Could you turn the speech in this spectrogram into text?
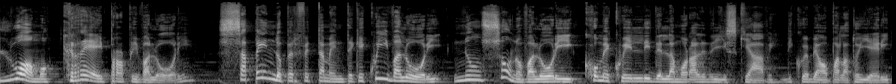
l'uomo crea i propri valori sapendo perfettamente che quei valori non sono valori come quelli della morale degli schiavi, di cui abbiamo parlato ieri,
